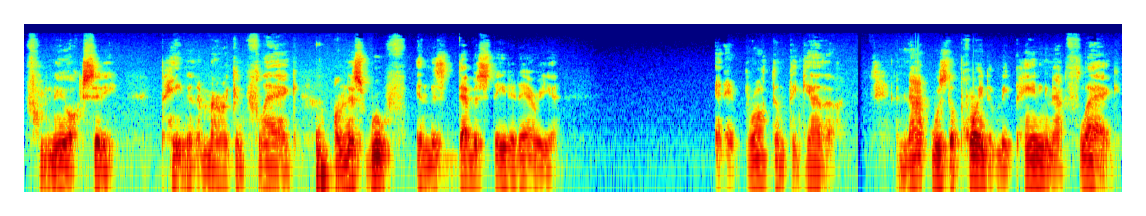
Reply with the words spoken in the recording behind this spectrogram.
from New York City painting an American flag on this roof in this devastated area. And it brought them together. And that was the point of me painting that flag,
